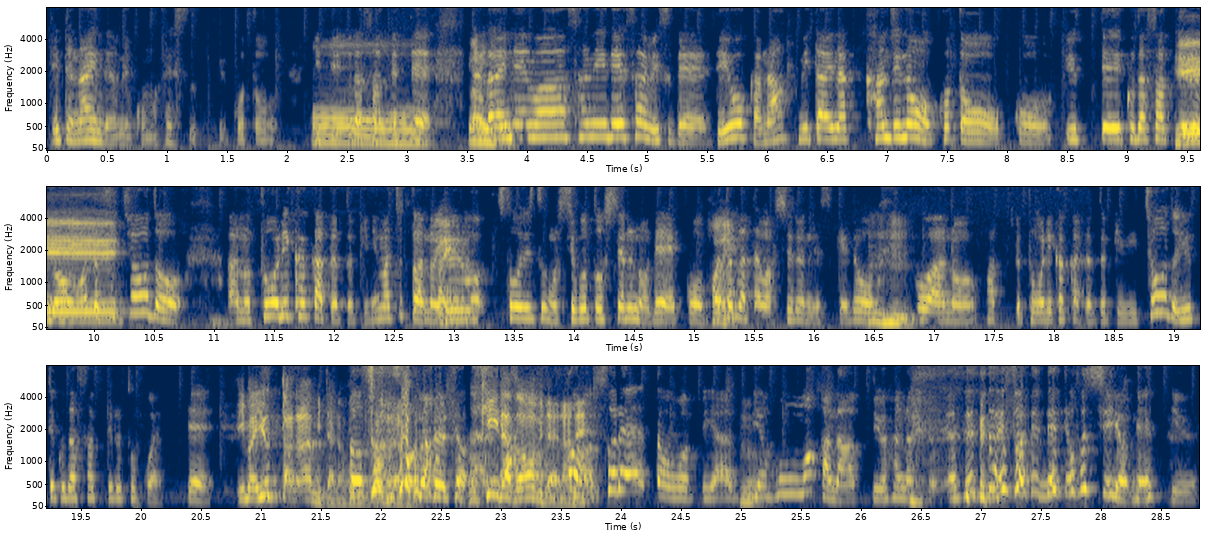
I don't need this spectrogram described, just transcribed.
出てないんだよね、このフェスっていうことを言ってくださってて、いや、来年はサニーデーサービスで出ようかな、みたいな感じのことをこう言ってくださってるのを、私ちょうどあの通りかかった時に、まあちょっとあの、はい。いろいろ当日も仕事をしてるので、こうはい。バタバタはしてるんですけど、うんうんこうあの、パッと通りかかった時にちょうど言ってくださってるとこやって、今言ったなみたいなこそうそう。そうなんですよ。聞いたぞみたいなね。それと思っていや、うん。いやほんまかなっていう話を。いや絶対それ出てほしいよねっていう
